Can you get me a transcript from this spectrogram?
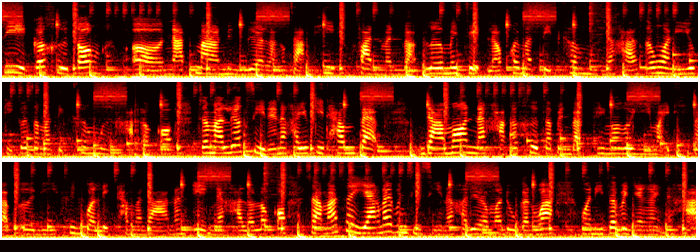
ซี่ก็คือต้องเอ่อนัดมาหนึ่งเดือนหลังจากที่ ฟันมันแบบเริ่มไม่เจ็บแล้วค่อยมาติดเครื่องมือนะคะซึ่งวันนี้ยูกิก็จะมาติดเครื่องมือค่ะ แล้วก็จะมาเลือกสีด้วยนะคะยูกิทำแบบดามอนนะคะ ก็คือจะเป็นแบบเทคโนโลยีใหม่ที่แบบเออดีขึ้นกว่าเหล็กธรรมดานั่นเองนะคะ แล้วเราก็สามารถใส่ยางได้เป็นสีๆนะคะ เดี๋ยวเรามาดูกันว่าวันนี้จะเป็นยังไงนะคะ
